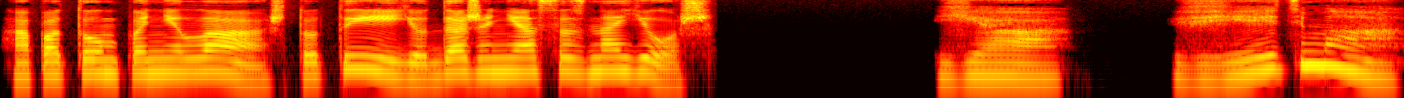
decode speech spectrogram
а потом поняла, что ты ее даже не осознаешь. Я ведьма?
